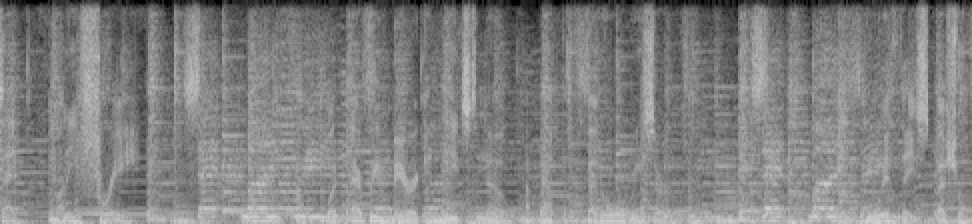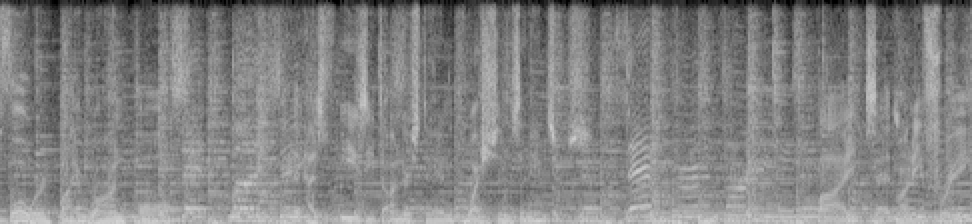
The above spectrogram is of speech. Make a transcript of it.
Set Money Free. Set money free. What every American needs to know about the Federal Reserve. Set money free. With a special foreword by Ron Paul Set money free. that has easy to understand questions and answers. Set free. Buy Set Money Free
